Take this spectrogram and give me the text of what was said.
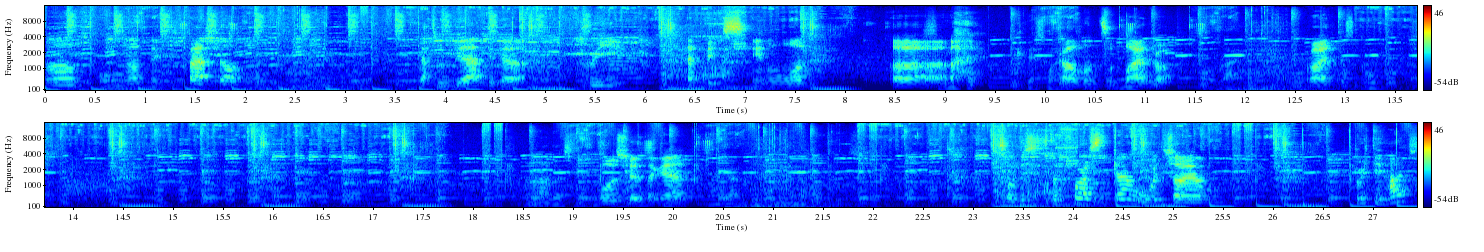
No, nothing special. That would be epic, uh, three epics in one uh, common supply drop. Right. bullshit again. So this is the first camo which I am pretty hyped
